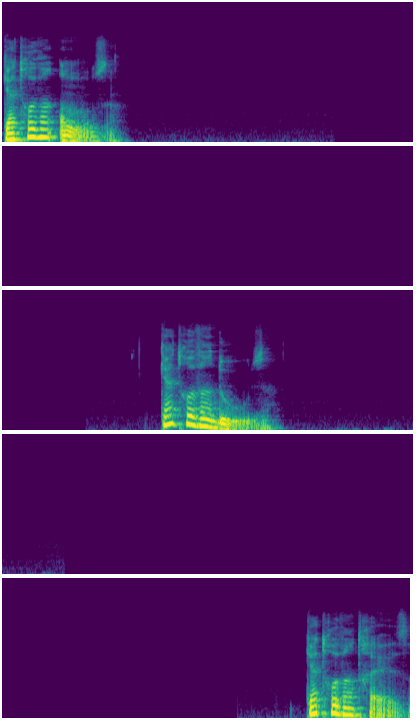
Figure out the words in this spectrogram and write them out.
quatre-vingt-onze, quatre-vingt-douze, quatre-vingt-treize.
